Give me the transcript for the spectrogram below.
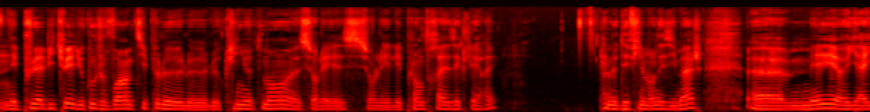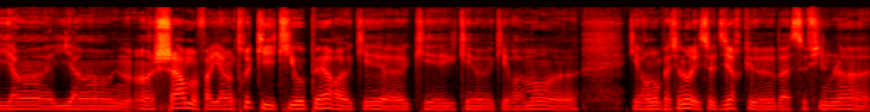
n'est plus habitué. Du coup, je vois un petit peu le, le- le clignotement sur les, sur les plans très éclairés le défilement des images. Euh, mais euh, il y a, un, charme enfin il y a un truc qui, opère euh, qui est, vraiment qui est vraiment passionnant. Et se dire que bah, ce film là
